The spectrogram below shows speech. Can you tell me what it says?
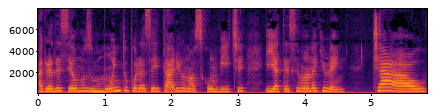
Agradecemos muito por aceitarem o nosso convite e até semana que vem. Tchau!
